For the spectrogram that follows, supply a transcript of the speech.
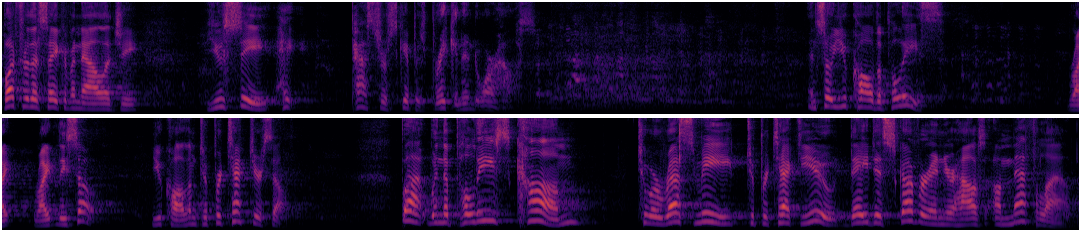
But for the sake of analogy, you see, hey, Pastor Skip is breaking into our house. and so you call the police. Right, rightly so. You call them to protect yourself. But when the police come to arrest me to protect you, they discover in your house a meth lab.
